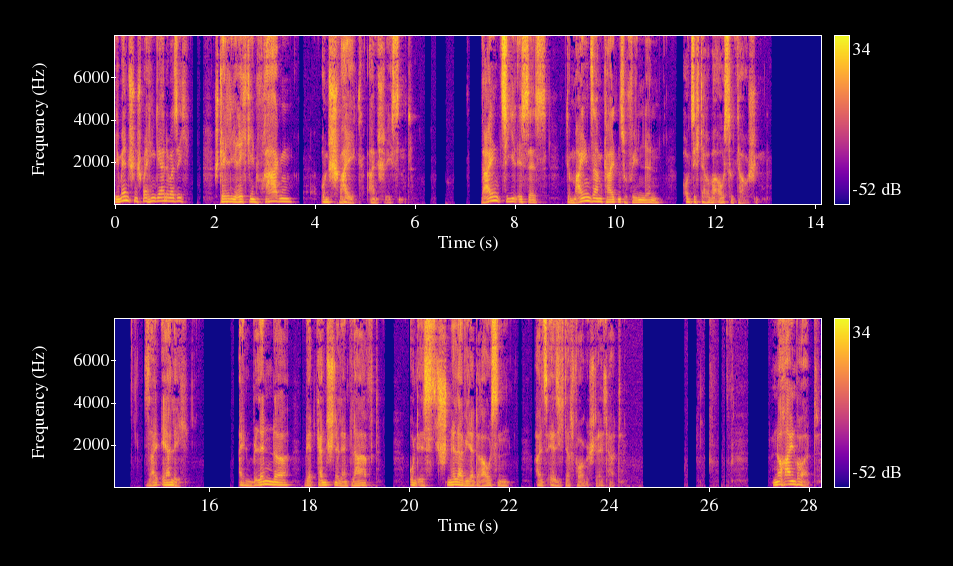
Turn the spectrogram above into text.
Die Menschen sprechen gern über sich. Stell die richtigen Fragen und schweig anschließend. Dein Ziel ist es, Gemeinsamkeiten zu finden und sich darüber auszutauschen. Sei ehrlich. Ein Blender wird ganz schnell entlarvt und ist schneller wieder draußen, als er sich das vorgestellt hat. Noch ein Wort.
